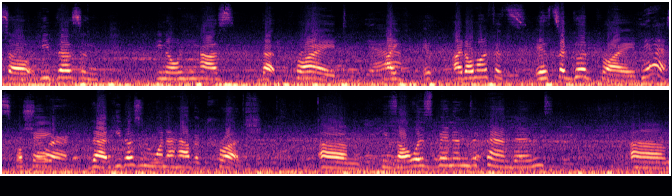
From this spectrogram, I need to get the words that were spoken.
so he doesn't, you know, he has that pride. Yeah. I it, I don't know if it's it's a good pride. Yes, for okay, sure. That he doesn't want to have a crutch. Um, he's always been independent um,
